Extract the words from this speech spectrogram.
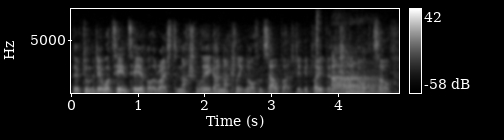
They've done the deal. Well, TNT have got the rights to National League and National League North and South. Actually, they played the National League North Ah. and South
